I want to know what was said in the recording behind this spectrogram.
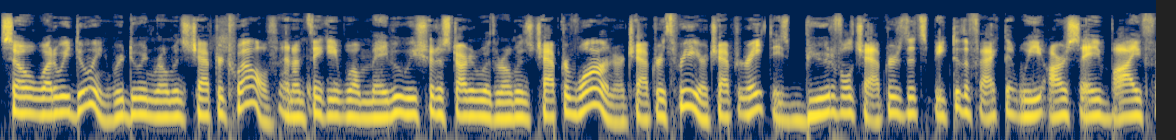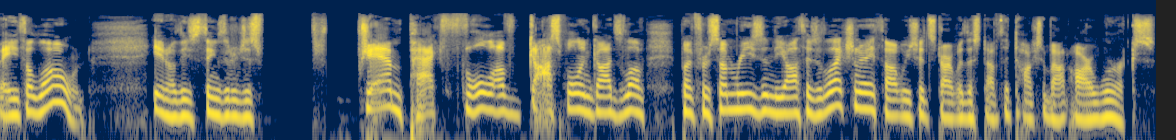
So what are we doing? We're doing Romans chapter 12. And I'm thinking, well, maybe we should have started with Romans chapter 1 or chapter 3 or chapter 8, these beautiful chapters that speak to the fact that we are saved by faith alone. You know, these things that are just jam packed full of gospel and God's love. But for some reason, the authors of the lectionary thought we should start with the stuff that talks about our works.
